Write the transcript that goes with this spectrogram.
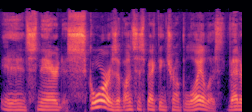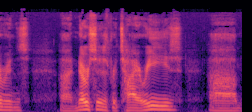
It ensnared scores of unsuspecting Trump loyalists, veterans, uh, nurses, retirees, um,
